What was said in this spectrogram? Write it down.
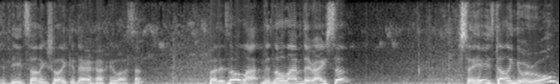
If you eat something shalik derech achilasa, but there's no lav. There's no lav deraisa. So here he's telling you a rule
